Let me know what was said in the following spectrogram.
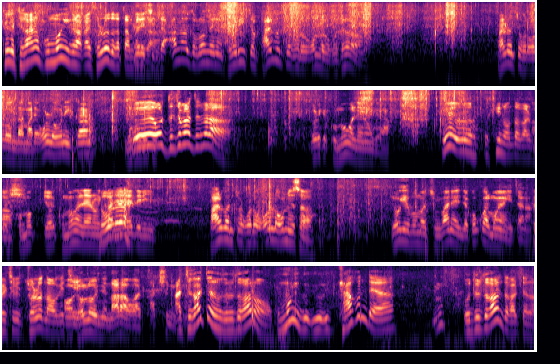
그게 들어가는 구멍이 그 아까 글로 들어갔단 말이야 그렇지. 이제 안으로 들어오면은 벌이 좀 밝은 쪽으로 올라오거든. 밝은 쪽으로 올라온단 말이야. 올라오니까 예, 뭐가 오늘 들지 마라 들지 마라 이렇게 구멍을 내놓은 거야. 예, 어, 기 나온다 말벌 아, 씨. 구멍, 여기 구멍을 내놓으니까 노래. 얘네들이 밝은 쪽으로 올라오면서 여기 보면 중간에 이제 꽃갈 모양 있잖아. 그렇지 절로 나오겠지 어, 여기로 이제 날아와 갇히는 아 거야. 들어갈 때는 어디로 들어가노 구멍이 그- 요- 작은데 응? 어디로 들어가는 들어갈 때는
